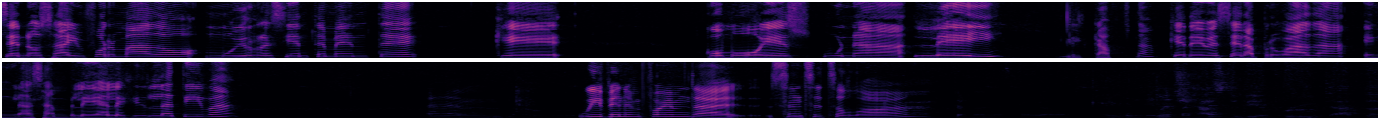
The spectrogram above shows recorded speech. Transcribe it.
Se nos ha informado muy recientemente que como es una ley, el CAFTA, que debe ser aprobada en la Asamblea Legislativa, Um, we've been informed that since it's a law, Which has to be approved at the,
